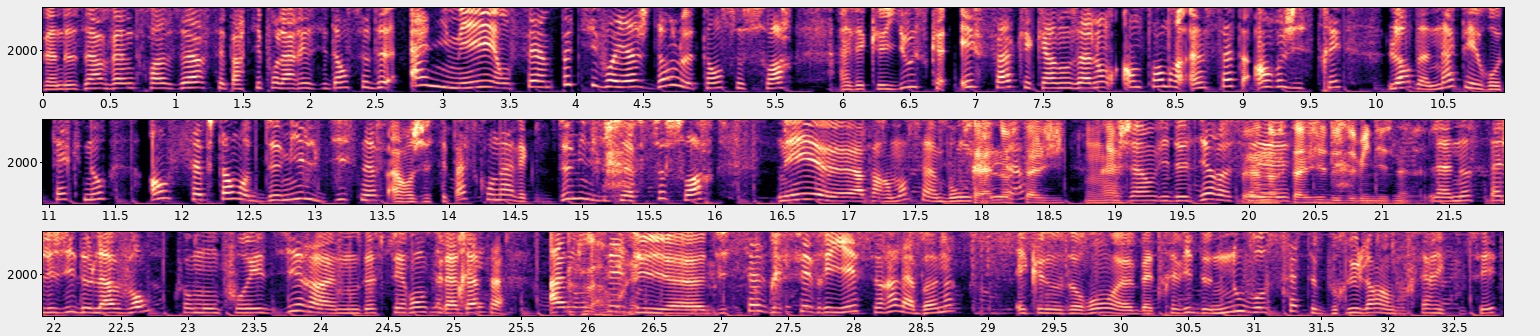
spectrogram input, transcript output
22h, 23h, c'est parti pour la résidence de Animé. On fait un petit voyage dans le temps ce soir avec Yusk et Fak car nous allons entendre un set enregistré lors d'un apéro techno en septembre 2019. Alors je sais pas ce qu'on a avec 2019 ce soir, mais euh, apparemment c'est un bon C'est la hein. nostalgie. J'ai envie de dire, C'est la nostalgie de 2019. la nostalgie de l'avant, comme on pourrait dire. Nous espérons que la date annoncée du, euh, du 16 février sera la bonne et que nous aurons euh, bah, très vite de nouveaux sets brûlants à vous faire écouter.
